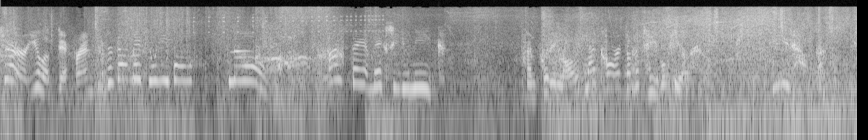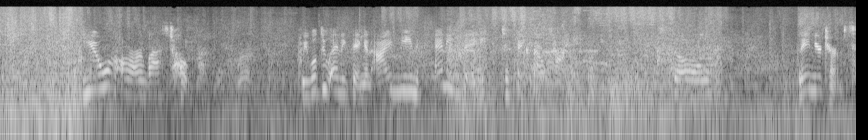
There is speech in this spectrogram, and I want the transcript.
Sure, you look different. Does that make you evil? No. I say it makes you unique. I'm putting all of my cards on the table here. We need help. You are our last hope. We will do anything, and I mean anything, to fix our time. So, name your terms.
